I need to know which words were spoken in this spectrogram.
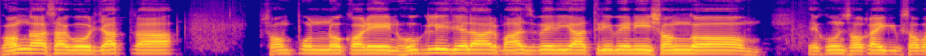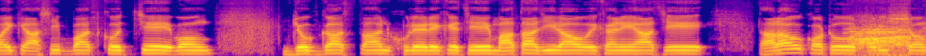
গঙ্গাসাগর যাত্রা সম্পূর্ণ করেন। হুগলি জেলার বাঁশবেড়িয়া ত্রিবেণী সঙ্গম। দেখুন সবাই সবাইকে আশীর্বাদ করছে এবং যজ্ঞাস্থান খুলে রেখেছে, মাতাজিরাও এখানে আছে। তারাও কঠোর পরিশ্রম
